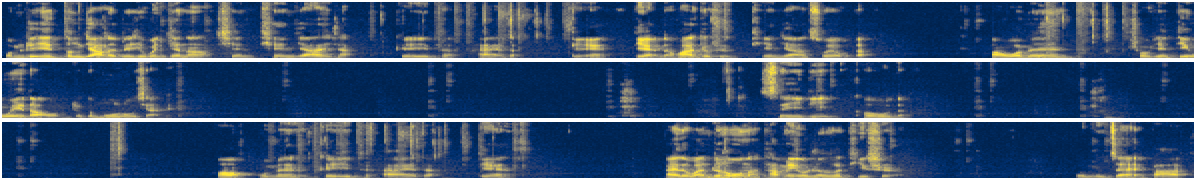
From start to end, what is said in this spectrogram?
我们这些增加的这些文件呢，先添加一下 git add 点点的话就是添加所有的。啊，我们首先定位到我们这个目录下面，cd code。好，我们 get add 点 add 完之后呢，它没有任何提示，我们再把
